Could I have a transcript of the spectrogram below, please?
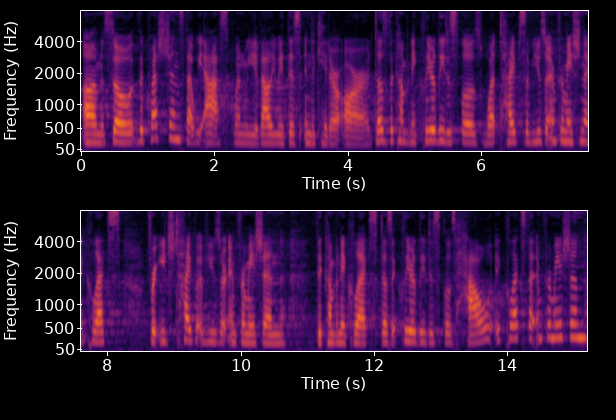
Um, so, the questions that we ask when we evaluate this indicator are Does the company clearly disclose what types of user information it collects? For each type of user information the company collects, does it clearly disclose how it collects that information?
